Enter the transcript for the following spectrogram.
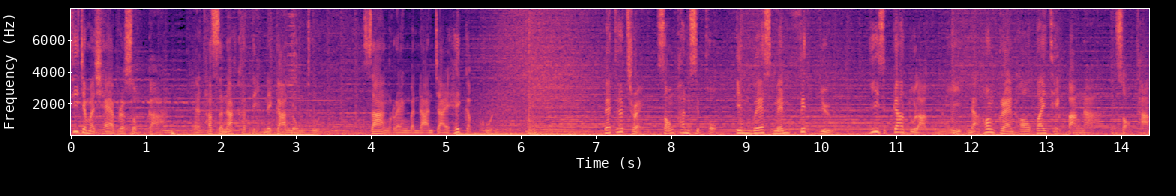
ที่จะมาแชร์ประสบการณ์ และทัศนคติในการลงทุน สร้างแรงบันดาลใจให้กับคุณ Better Trade 2016 Investment Fit You 29 ตุลาคมนี้ ณ ห้องแกรนด์ฮอลล์ไบเทคบางนา สอบถาม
